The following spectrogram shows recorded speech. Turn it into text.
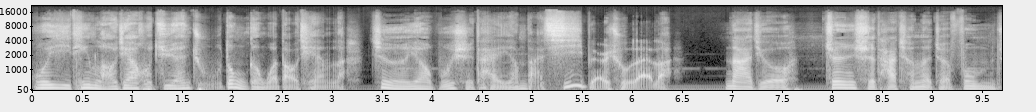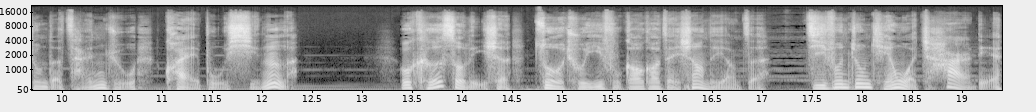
我一听老家伙居然主动跟我道歉了，这要不是太阳打西边出来了，那就真是他成了这风中的残烛，快不行了。我咳嗽了一声，做出一副高高在上的样子。几分钟前我差点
